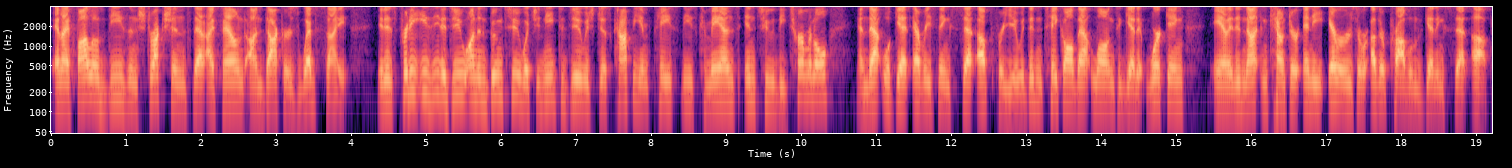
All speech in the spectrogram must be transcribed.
and I followed these instructions that I found on Docker's website. It is pretty easy to do on Ubuntu. What you need to do is just copy and paste these commands into the terminal and that will get everything set up for you. It didn't take all that long to get it working and I did not encounter any errors or other problems getting set up.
